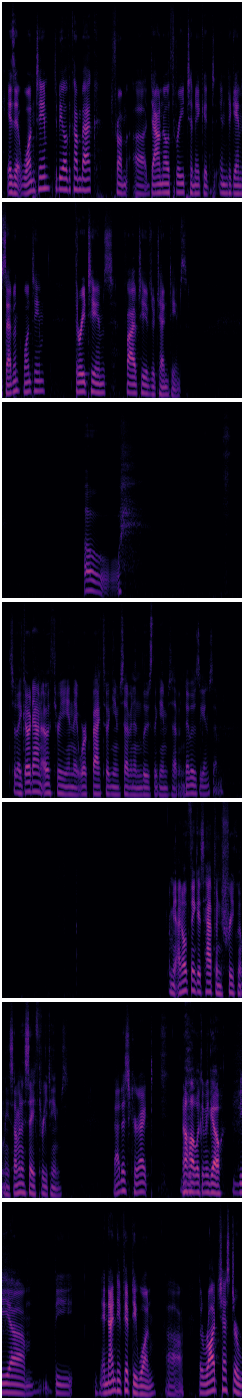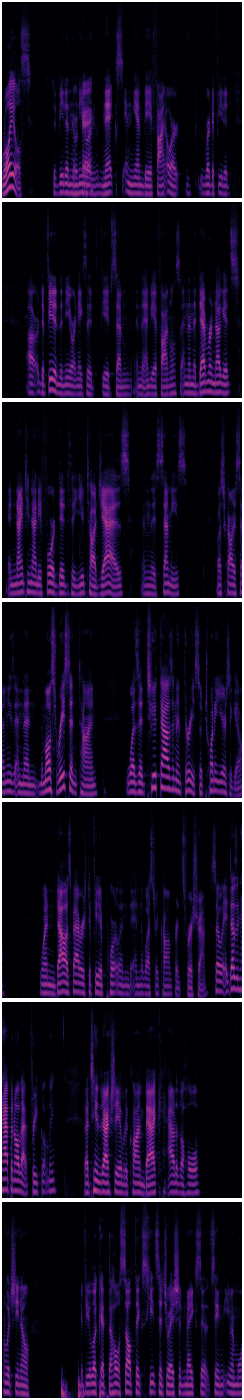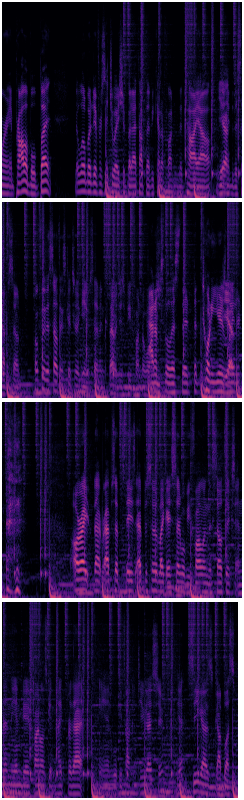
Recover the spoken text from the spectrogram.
Is it one team to be able to come back from uh, down 0-3 to make it into Game Seven? One team, three teams, five teams, or ten teams? Oh. So they go down 0-3 and they work back to a game seven and lose the game seven. They lose the game seven. I mean, I don't think it's happened frequently, so I'm going to say three teams. That is correct. Oh, look at me go. The um the in 1951, uh, the Rochester Royals defeated the New York Knicks in the NBA final, or were defeated, uh, or defeated the New York Knicks at Game Seven in the NBA Finals, and then the Denver Nuggets in 1994 did to the Utah Jazz in the semis, Western Conference semis, and then the most recent time was in 2003, so 20 years ago, when Dallas Mavericks defeated Portland in the Western Conference first round. So it doesn't happen all that frequently. That teams are actually able to climb back out of the hole, which you know, if you look at the whole Celtics Heat situation, makes it seem even more improbable. But a little bit different situation. But I thought that'd be kind of fun to tie out the Yeah. end of this episode. Hopefully the Celtics get to a game seven because that would just be fun to watch. Add them to the list. There, 20 years later. All right, that wraps up today's episode. Like I said, we'll be following the Celtics and then the NBA Finals, getting hyped for that, and we'll be talking to you guys soon. Yeah. See you guys. God bless.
